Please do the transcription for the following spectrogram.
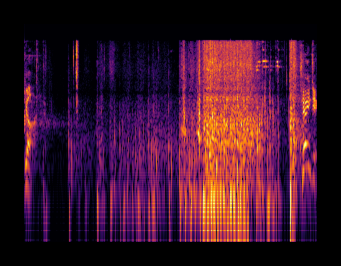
Gone. Changing.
